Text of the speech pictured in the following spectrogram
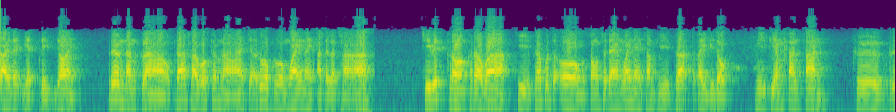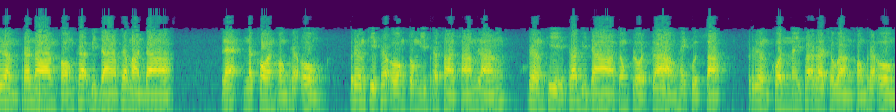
รายละเอียดปลีกย่อย เรื่องดังกล่าว พระสาวกทั้งหลายจะรวบรวมไว้ในอัตถกถา ชีวิตครองคราวาสที่พระพุทธองค์ทรงแสดงไว้ในคำพีพระไตรปิฎกมีเพียงสั้นๆ คือเรื่องพระนามของพระบิดาพระมารดา และนครของพระองค์ เรื่องที่พระองค์ทรงมีปราสาทสามหลัง เรื่องที่พระบิดาทรงโปรดเกล้าให้ขุดสระเรื่องคนในพระราชวังของพระองค์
